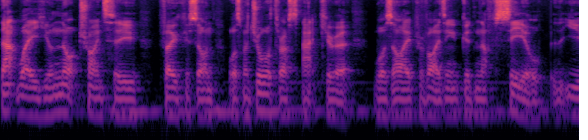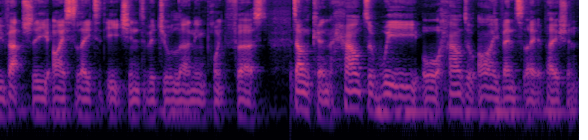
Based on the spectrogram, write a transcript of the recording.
that way you're not trying to focus on was my jaw thrust accurate? Was I providing a good enough seal? You've actually isolated each individual learning point first. Duncan, how do we or how do I ventilate a patient?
